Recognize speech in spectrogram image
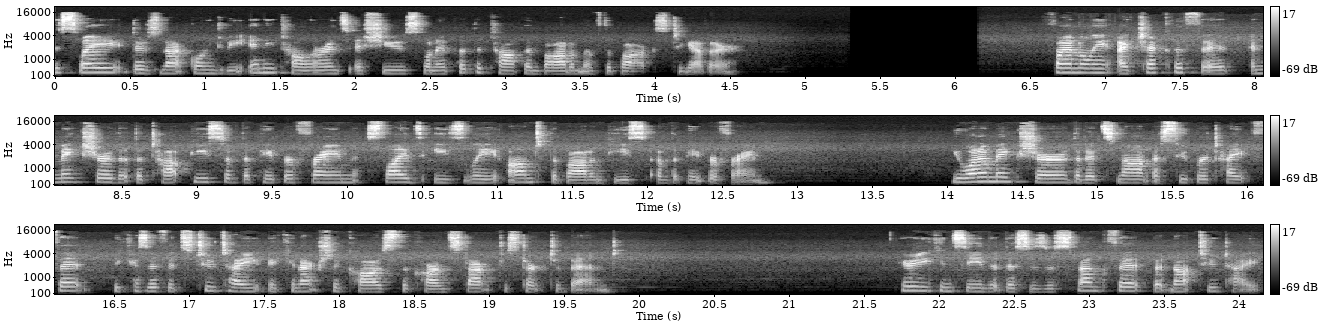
this way, there's not going to be any tolerance issues when I put the top and bottom of the box together. Finally, I check the fit and make sure that the top piece of the paper frame slides easily onto the bottom piece of the paper frame. You want to make sure that it's not a super tight fit because if it's too tight, it can actually cause the cardstock to start to bend. Here you can see that this is a snug fit, but not too tight.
